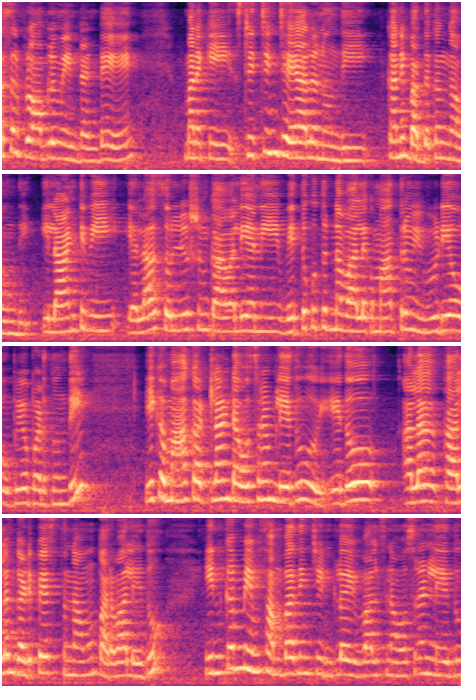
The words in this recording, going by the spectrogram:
అసలు ప్రాబ్లం ఏంటంటే మనకి స్టిచ్చింగ్ చేయాలని ఉంది కానీ బద్ధకంగా ఉంది. ఇలాంటివి ఎలా సొల్యూషన్ కావాలి అని వెతుకుతున్న వాళ్ళకి మాత్రం ఈ వీడియో ఉపయోగపడుతుంది. ఇక మాకు అట్లాంటి అవసరం లేదు. ఏదో అలా కాలం గడిపేస్తున్నాము పర్వాలేదు. ఇన్కమ్ మేము సంపాదించి ఇంట్లో ఇవ్వాల్సిన అవసరం లేదు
